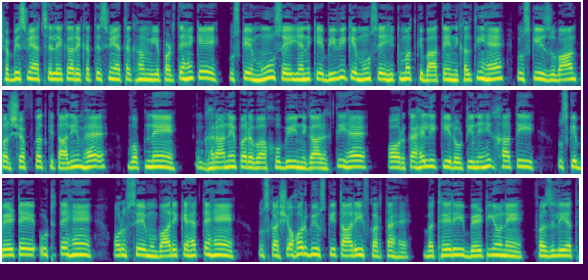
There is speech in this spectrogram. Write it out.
چھبیسویں عید سے لے کر اکتیسویں عید تک ہم یہ پڑھتے ہیں کہ اس کے منہ سے یعنی کہ بیوی کے منہ سے حکمت کی باتیں نکلتی ہیں، اس کی زبان پر شفقت کی تعلیم ہے، وہ اپنے گھرانے پر بخوبی نگاہ رکھتی ہے اور کہلی کی روٹی نہیں کھاتی، اس کے بیٹے اٹھتے ہیں اور اسے مبارک کہتے ہیں، اس کا شوہر بھی اس کی تعریف کرتا ہے۔ بتھیری بیٹیوں نے فضلیت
